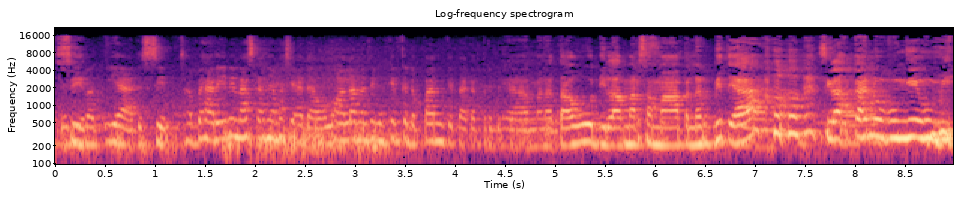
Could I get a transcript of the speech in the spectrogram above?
Jadi, ya The Seed. Sampai hari ini naskahnya masih ada. Allah nanti mungkin ke depan kita akan terbitkan. Ya, mana tahu dilamar sama penerbit ya. ya. Silahkan hubungi Umi.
